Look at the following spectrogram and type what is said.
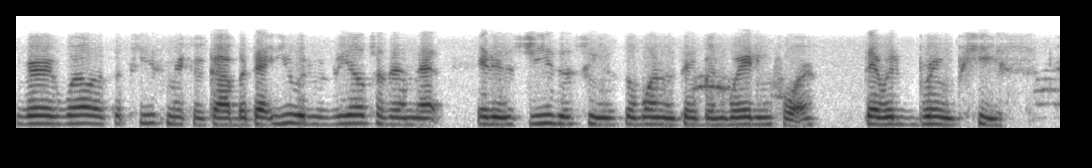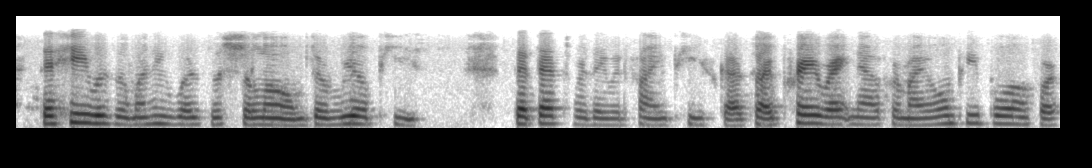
very well as a peacemaker, God, but that you would reveal to them that it is Jesus who is the one that they've been waiting for that would bring peace, that he was the one who was the shalom, the real peace, that that's where they would find peace, God. So I pray right now for my own people and for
